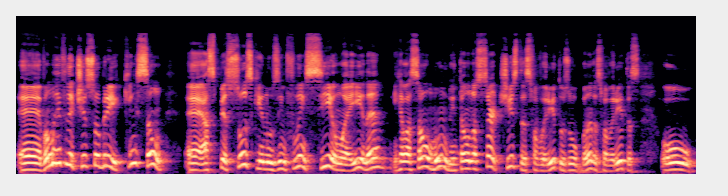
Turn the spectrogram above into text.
é, vamos refletir sobre quem são é, as pessoas que nos influenciam aí, né, em relação ao mundo. Então, nossos artistas favoritos ou bandas favoritas ou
